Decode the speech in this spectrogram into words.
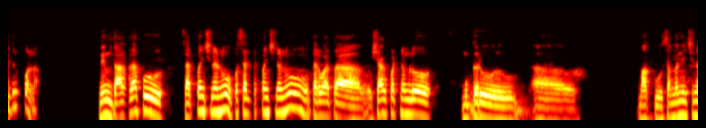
ఎదుర్కొన్నాం. మేము దాదాపు సర్పంచ్లను ఉప సర్పంచ్లను తర్వాత విశాఖపట్నంలో ముగ్గురు మాకు సంబంధించిన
